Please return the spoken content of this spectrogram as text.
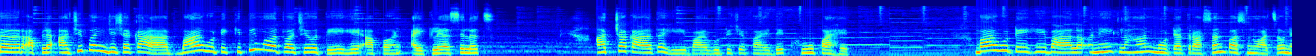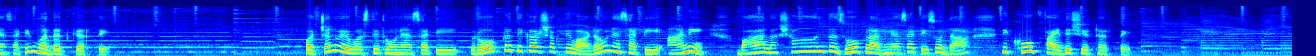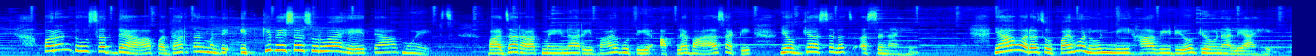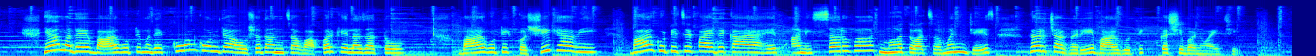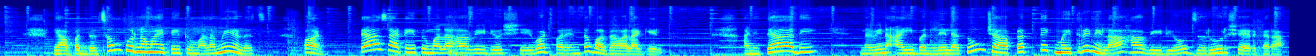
तर आपल्या आजी पणजीच्या काळात बाळगुटी किती महत्त्वाची होती हे आपण ऐकले असेलच. आजच्या काळातही बाळगुटीचे फायदे खूप आहेत. बाळगुटी ही बाळाला अनेक लहान मोठ्या त्रासांपासून वाचवण्यासाठी मदत करते. पचन व्यवस्थित होण्यासाठी रोगप्रतिकारशक्ती वाढवण्यासाठी आणि बाळाला शांत झोप लागण्यासाठी सुद्धा ती खूप फायदेशीर ठरते. परंतु सध्या पदार्थांमध्ये इतकी भेसळ सुरू आहे त्यामुळेच बाजारात मिळणारी बाळगुटी आपल्या बाळासाठी योग्य असेलच असं नाही. यावरच उपाय म्हणून मी हा व्हिडिओ घेऊन आले आहे. यामध्ये बाळगुटीमध्ये कोणकोणत्या औषधांचा वापर केला जातो? बाळगुटी कशी घ्यावी? बाळगुटीचे फायदे काय आहेत? आणि सर्वात महत्त्वाचं म्हणजेच घरच्या घरी बाळगुटी कशी बनवायची? याबद्दल संपूर्ण माहिती तुम्हाला मिळेलच. पण त्यासाठी तुम्हाला हा व्हिडिओ शेवटपर्यंत बघावा लागेल. आणि त्याआधी नवीन आई बनलेल्या तुमच्या प्रत्येक मैत्रिणीला हा व्हिडिओ जरूर शेअर करा.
